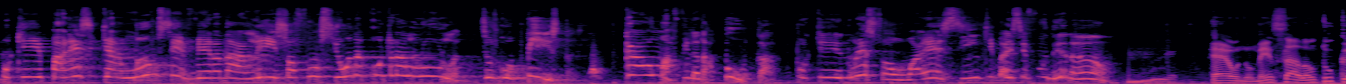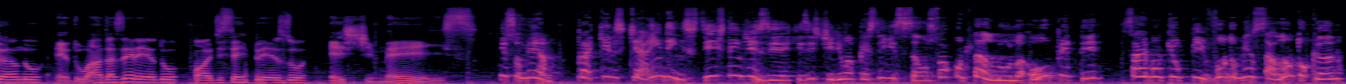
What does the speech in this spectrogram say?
porque parece que a mão severa da lei só funciona contra Lula, seus golpistas. Calma, filha da puta, porque não é só o AE que vai se fuder não. Réu no mensalão tucano, Eduardo Azeredo pode ser preso este mês. Isso mesmo, para aqueles que ainda insistem em dizer que existiria uma perseguição só contra Lula ou o PT, saibam que o pivô do mensalão tucano,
